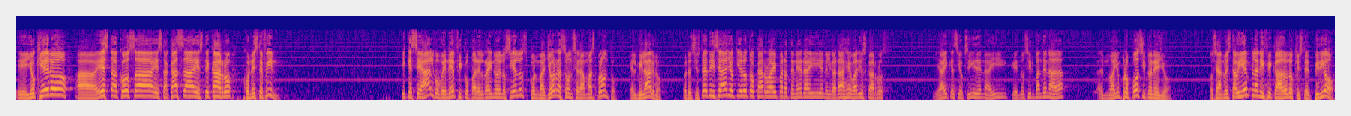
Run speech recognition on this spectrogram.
eh, yo quiero a esta cosa, esta casa, este carro, con este fin. Y que sea algo benéfico para el reino de los cielos, con mayor razón será más pronto el milagro. Pero si usted dice, ah, yo quiero otro carro ahí para tener ahí en el garaje varios carros, y hay que se oxiden ahí, que no sirvan de nada, no hay un propósito en ello. O sea, no está bien planificado lo que usted pidió.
